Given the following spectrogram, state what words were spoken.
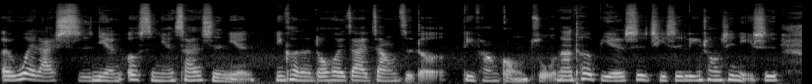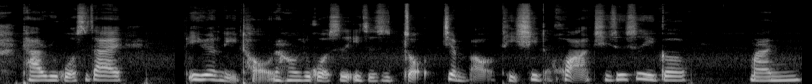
呃，未来十年、二十年、三十年，你可能都会在这样子的地方工作。那特别是，其实临床心理师，他如果是在医院里头，然后如果是一直是走健保体系的话，其实是一个蛮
